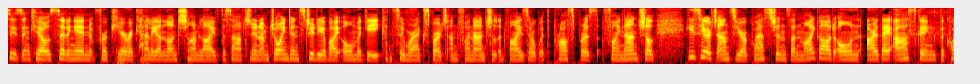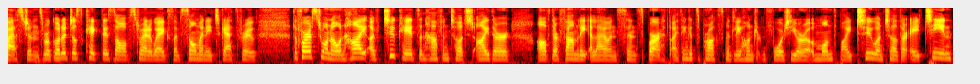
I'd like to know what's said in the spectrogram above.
Susan Keogh sitting in for Ciara Kelly on Lunchtime Live this afternoon. I'm joined in studio by Eoin McGee, consumer expert and financial advisor with Prosperous Financial. He's here to answer your questions. And my God, Eoin, are they asking the questions? We're going to just kick this off straight away because I've so many to get through. The first one, Eoin, hi, I've two kids and haven't touched either of their family allowance since birth. I think it's approximately 140 euro a month by two until they're 18.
